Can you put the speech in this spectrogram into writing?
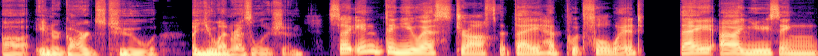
uh, in regards to a UN resolution? So, in the US draft that they have put forward, they are using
